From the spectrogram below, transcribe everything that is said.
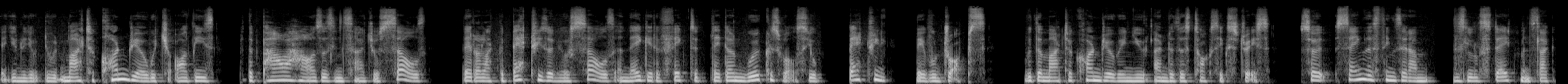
you know, your, your mitochondria, which are these the powerhouses inside your cells that are like the batteries of your cells, and they get affected. They don't work as well. So your battery level drops with the mitochondria when you're under this toxic stress. So saying these things that I'm, these little statements like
